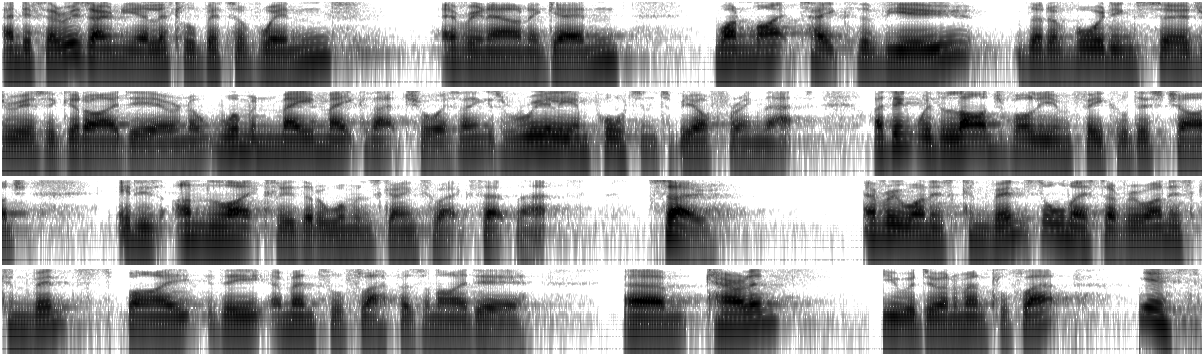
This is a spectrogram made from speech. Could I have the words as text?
And if there is only a little bit of wind every now and again, one might take the view that avoiding surgery is a good idea, and a woman may make that choice. I think it's really important to be offering that. I think with large volume fecal discharge, it is unlikely that a woman's going to accept that. So, everyone is convinced, almost everyone is convinced by the omental flap as an idea. Um, Carolynne, you would do a omental flap. Yes.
